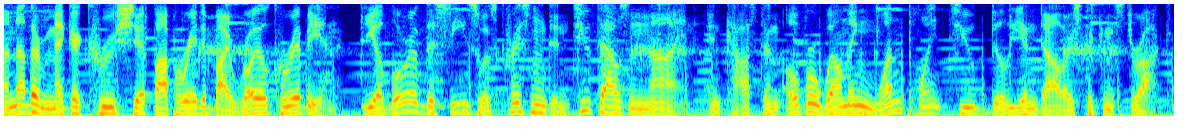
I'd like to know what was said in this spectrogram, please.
Another mega cruise ship operated by Royal Caribbean, the Allure of the Seas was christened in 2009 and cost an overwhelming $1.2 billion to construct.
